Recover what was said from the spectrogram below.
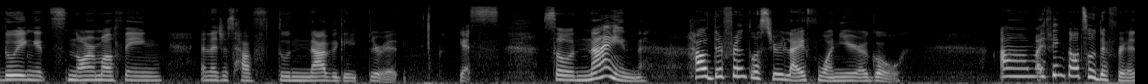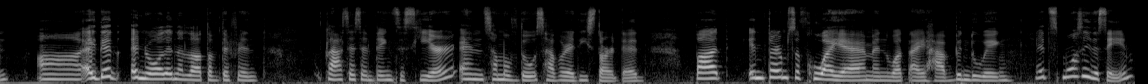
doing its normal thing and I just have to navigate through it. Yes. So, nine. How different was your life one year ago? Um, I think not so different. Uh, I did enroll in a lot of different classes and things this year, and some of those have already started. But in terms of who I am and what I have been doing, it's mostly the same.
